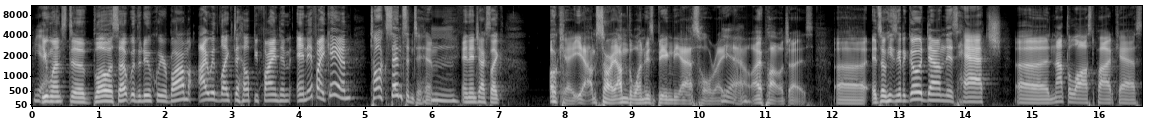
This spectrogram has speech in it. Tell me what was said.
He wants to blow us up with a nuclear bomb. I would like to help you find him. And if I can, talk sense into him. And then Jack's like, okay, yeah, I'm sorry. I'm the one who's being the asshole right Yeah. now. I apologize. Uh, and so he's going to go down this hatch, uh, not the Lost podcast,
